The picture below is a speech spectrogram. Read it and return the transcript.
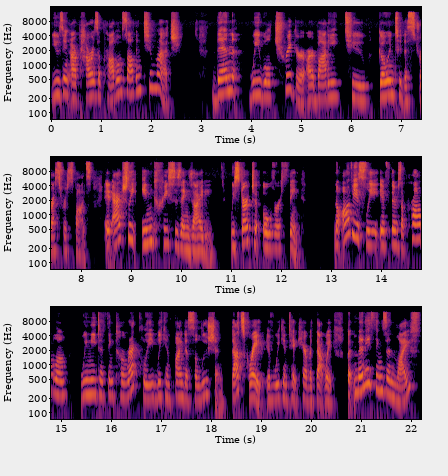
using our powers of problem solving too much, then we will trigger our body to go into the stress response. It actually increases anxiety. We start to overthink. Now, obviously, if there's a problem, we need to think correctly. We can find a solution. That's great if we can take care of it that way. But many things in life,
